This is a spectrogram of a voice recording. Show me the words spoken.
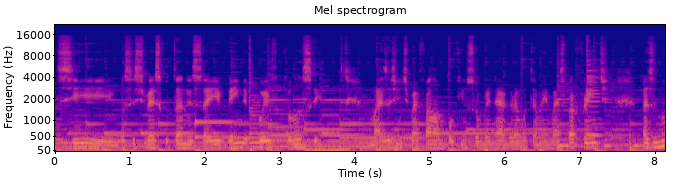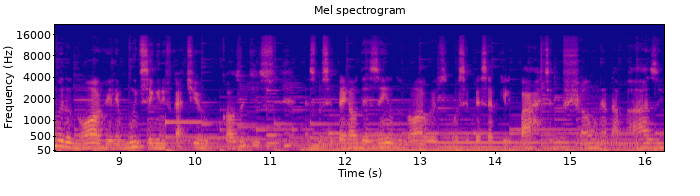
se você estiver escutando isso aí bem depois do que eu lancei. Mas a gente vai falar um pouquinho sobre Enneagrama também mais para frente. Mas o número 9 ele é muito significativo por causa disso. Se você pegar o desenho do 9, você percebe que ele parte do chão, né, da base,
